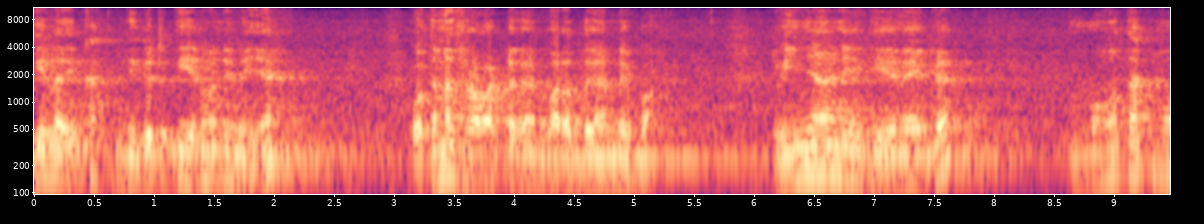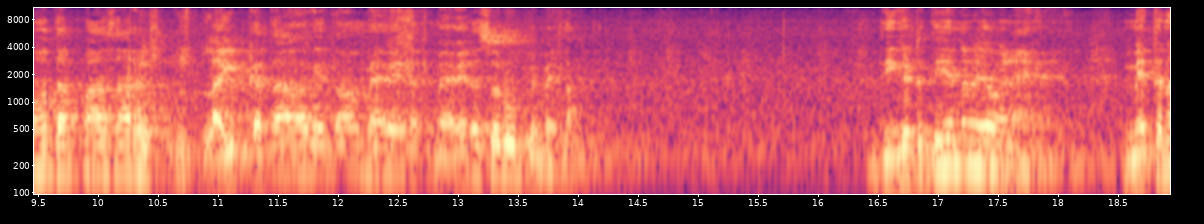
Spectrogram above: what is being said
කියලා එකක් දිගට තියෙනව නෙමෙයි ඈ. ඔතන රවට්ට ගන්න වරද්ද ගන්න එපා. විඥානය කියන එක මොහොතක් මොහොතක් පාසා ලයිට් කතා වගේ තමයි මැවෙන මැවෙන ස්වරූපෙ මෙතන. දිගට තියෙනව නැහැ. මෙතන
